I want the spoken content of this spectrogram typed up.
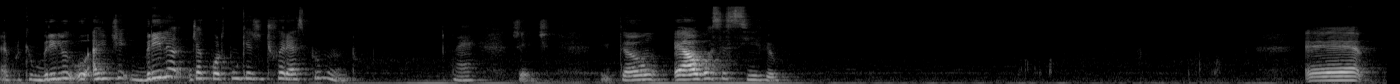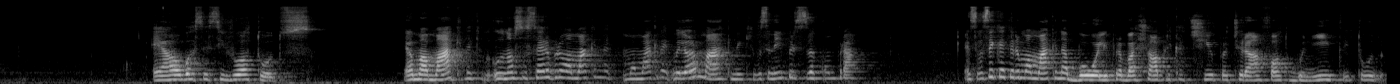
É porque o brilho, a gente brilha de acordo com o que a gente oferece para o mundo, né, gente? Então, é algo acessível. É, é algo acessível a todos. É uma máquina que o nosso cérebro é uma máquina, uma máquina, melhor máquina que você nem precisa comprar. É se você quer ter uma máquina boa ali para baixar um aplicativo, para tirar uma foto bonita e tudo,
